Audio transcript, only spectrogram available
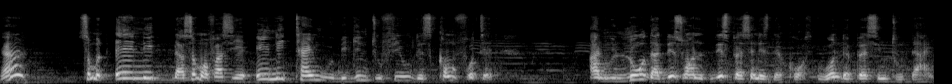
yeah? Some any that some of us here, anytime we begin to feel discomforted, and we know that this one, this person is the cause, we want the person to die.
